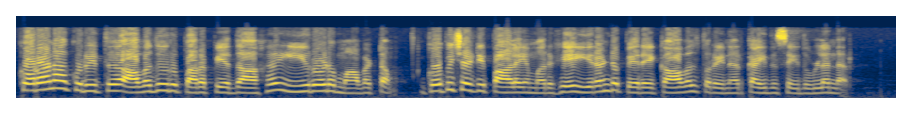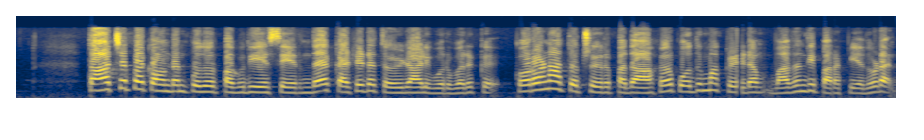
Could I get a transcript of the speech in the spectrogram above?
கொரோனா குறித்து அவதூறு பரப்பியதாக ஈரோடு மாவட்டம் கோபிச்செட்டிப்பாளையம் அருகே இரண்டு பேரை காவல்துறையினர் கைது செய்துள்ளனர். தாச்சப்ப கவுண்டன்புதூர் பகுதியைச் சேர்ந்த கட்டிட தொழிலாளி ஒருவருக்கு கொரோனா தொற்று இருப்பதாக பொதுமக்களிடம் வதந்தி பரப்பியதுடன்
